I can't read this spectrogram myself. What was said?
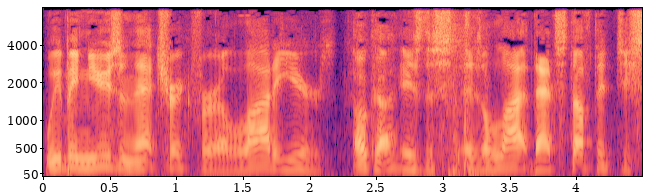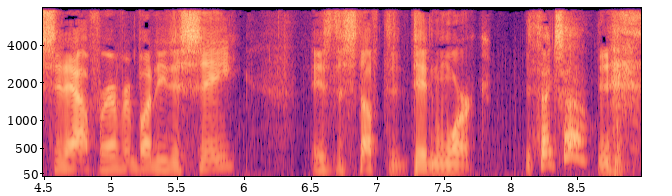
We've been using that trick for a lot of years. Okay. Is the is a lot that stuff that you sit out for everybody to see is the stuff that didn't work. You think so? that's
